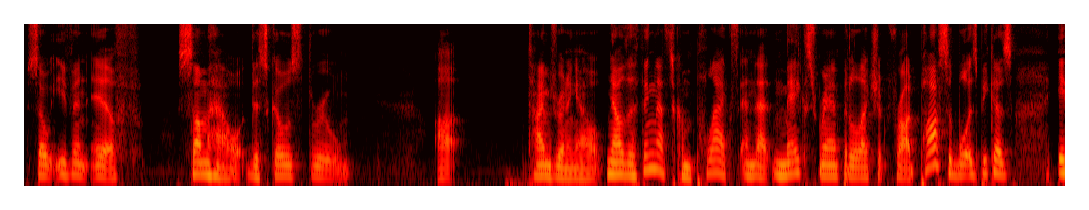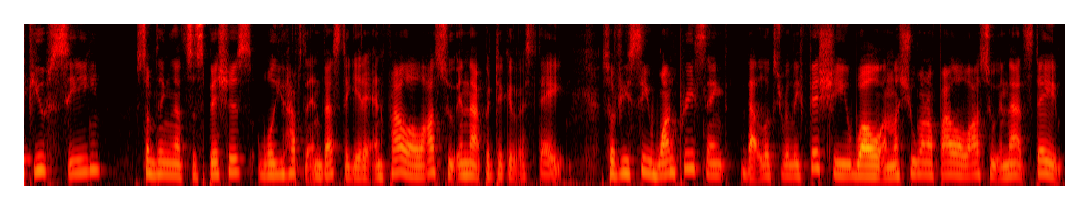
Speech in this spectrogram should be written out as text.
So even if somehow this goes through, uh, time's running out. Now, the thing that's complex and that makes rampant election fraud possible is because if you see something that's suspicious, well, you have to investigate it and file a lawsuit in that particular state. So if you see one precinct that looks really fishy, well, unless you want to file a lawsuit in that state,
